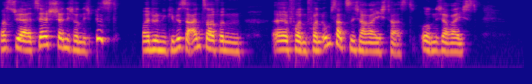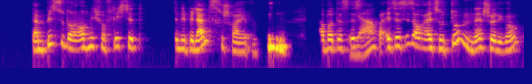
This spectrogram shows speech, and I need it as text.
was du ja als Selbstständiger nicht bist, weil du eine gewisse Anzahl von, äh, von, von Umsatz nicht erreicht hast oder nicht erreichst, dann bist du doch auch nicht verpflichtet, eine Bilanz zu schreiben. Aber das ist, ja. das ist auch also dumm, ne? Entschuldigung.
